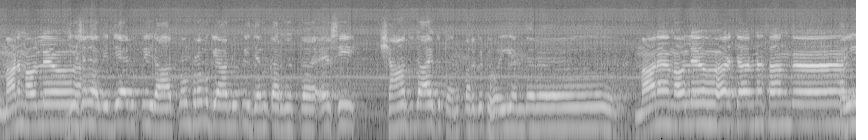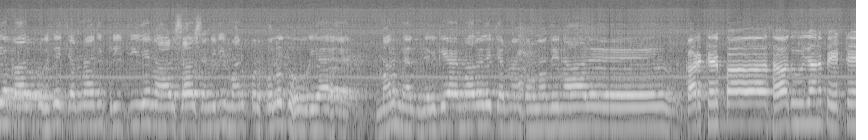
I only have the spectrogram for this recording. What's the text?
ਮਨ ਮੌਲਿਓ। ਜਿਸ ਨੇ ਵਿਦਿਆ ਰੂਪੀ ਰਾਤ ਨੂੰ ਬ੍ਰਹਮ ਗਿਆਨ ਰੂਪੀ ਦਿਨ ਕਰ ਦਿੱਤਾ ਐਸੀ ਸ਼ਾਂਤਦਾਇਕ ਧੁਨ ਪ੍ਰਗਟ ਹੋਈ ਅੰਦਰ। ਮਨ ਮੌਲਿਓ ਹਰ ਚਰਨ ਸੰਗ। ਹਰੀ ਅਕਾਲ ਪੁਰਖ ਦੇ ਚਰਨਾਂ ਦੀ ਪ੍ਰੀਤੀ ਦੇ ਨਾਲ ਸਾਧ ਸੰਗਤ ਜੀ ਮਨ ਪ੍ਰਫੁੱਲਤ ਹੋ ਗਿਆ ਹੈ। ਮਨ ਮਿਲ ਗਿਆ ਹੈ ਮਹਾਰਾਜ ਦੇ ਚਰਨਾਂ ਕਮਲਾਂ ਦੇ ਨਾਲ। ਕਰ ਕਿਰਪਾ ਸਾਧੂ ਜਨ ਭੇਟੇ।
